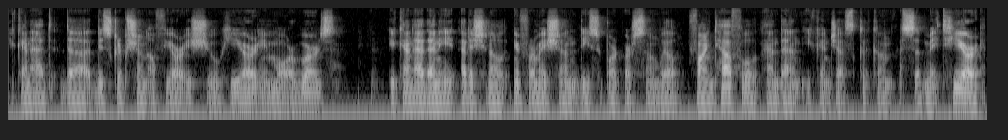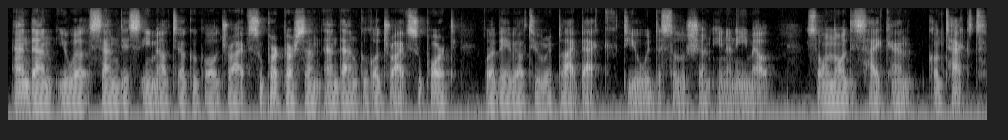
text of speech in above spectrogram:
You can add the description of your issue here in more words. You can add any additional information the support person will find helpful and then you can just click on submit here. And then you will send this email to a Google Drive support person and then Google Drive support will be able to reply back to you with the solution in an email. So on all this I can contact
